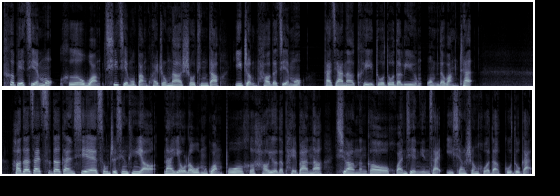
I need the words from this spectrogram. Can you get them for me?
特别节目和往期节目板块中呢，收听到一整套的节目。大家呢，可以多多的利用我们的网站。好的，再次的感谢宋志兴听友。那有了我们广播和好友的陪伴呢，希望能够缓解您在异乡生活的孤独感。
